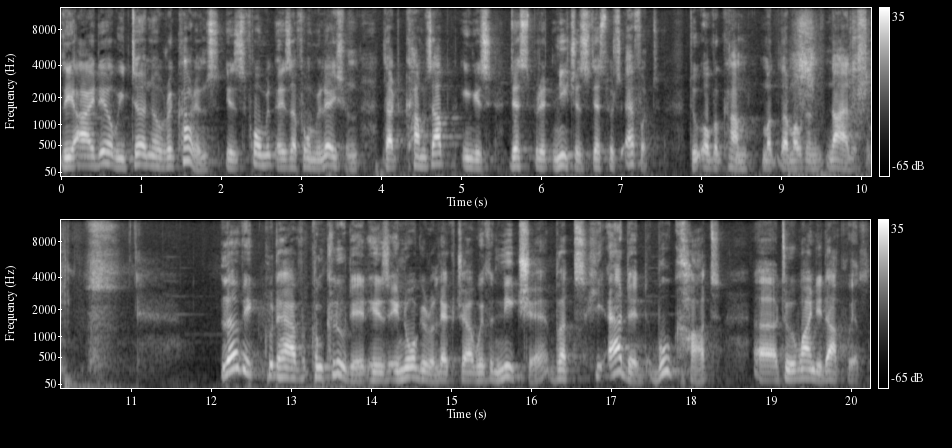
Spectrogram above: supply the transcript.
The idea of eternal recurrence is, is a formulation that comes up in his desperate Nietzsche's desperate effort to overcome the modern nihilism. Löwith could have concluded his inaugural lecture with Nietzsche, but he added Burckhardt uh, to wind it up with.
